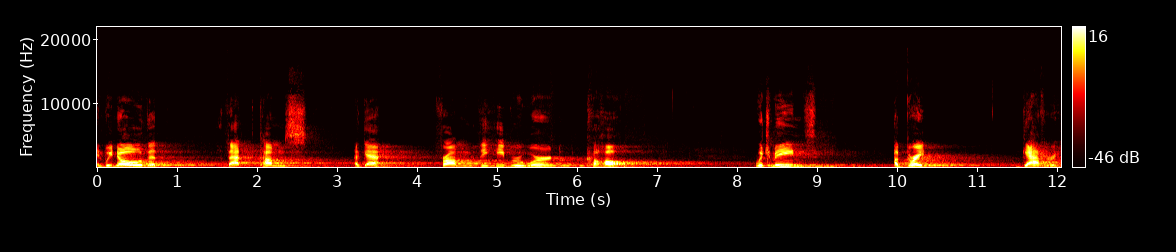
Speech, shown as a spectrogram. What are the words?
And we know that that comes again from the Hebrew word kahal, which means a great gathering,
